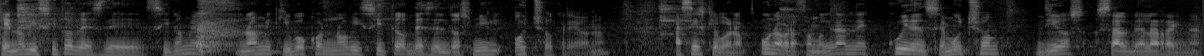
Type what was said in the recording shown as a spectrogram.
que no visito desde, si no me, no me equivoco, no visito desde el 2008 creo, ¿no? Así es que bueno, un abrazo muy grande, cuídense mucho, Dios salve a la reina.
